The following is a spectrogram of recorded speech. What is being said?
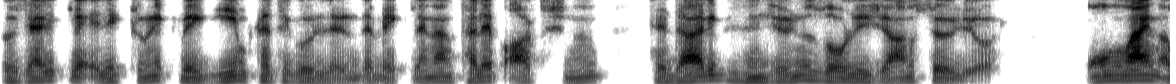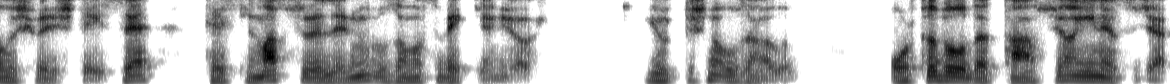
özellikle elektronik ve giyim kategorilerinde beklenen talep artışının tedarik zincirini zorlayacağını söylüyor. Online alışverişte ise teslimat sürelerinin uzaması bekleniyor. Yurt dışına uzanalım. Orta Doğu'da tansiyon yine sıcak.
